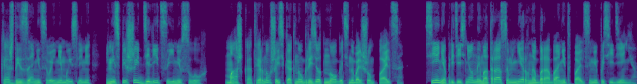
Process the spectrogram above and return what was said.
Каждый занят своими мыслями и не спешит делиться ими вслух. Машка, отвернувшись к окну, грызет ноготь на большом пальце. Сеня, притесненный матрасом, нервно барабанит пальцами по сиденью.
